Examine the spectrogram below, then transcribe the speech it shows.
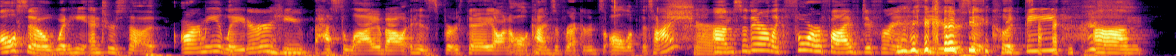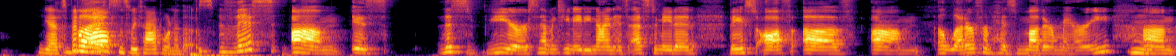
also, when he enters the army later, he Mm-hmm. has to lie about his birthday on all kinds of records all of the time. Sure. Um, so there are like four or five different years it could be. Um, yeah, it's been a while since we've had one of those. this um is this year 1789 is estimated based off of um a letter from his mother Mary. Mm. Um,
